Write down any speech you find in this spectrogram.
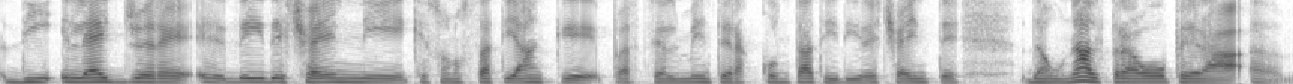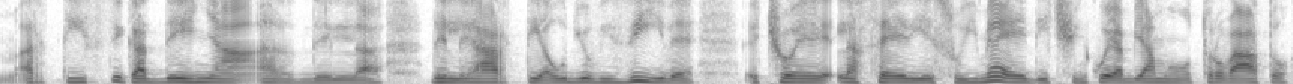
di leggere eh, dei decenni che sono stati anche parzialmente raccontati di recente da un'altra opera eh, artistica degna eh, del, delle arti audiovisive, cioè la serie sui medici in cui abbiamo trovato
